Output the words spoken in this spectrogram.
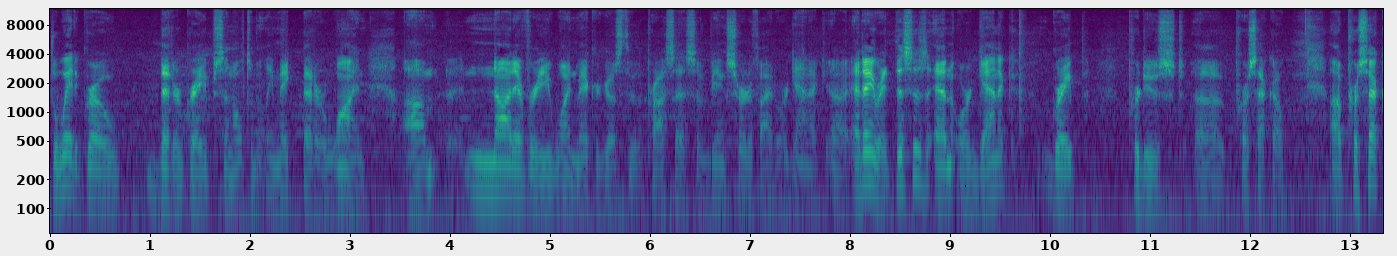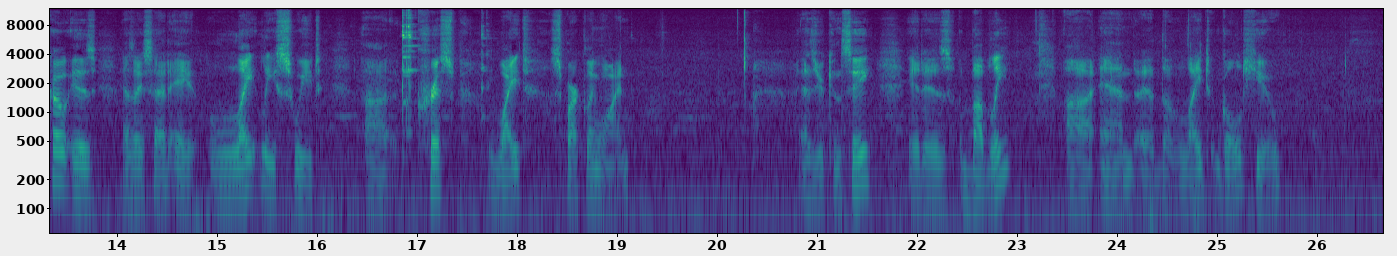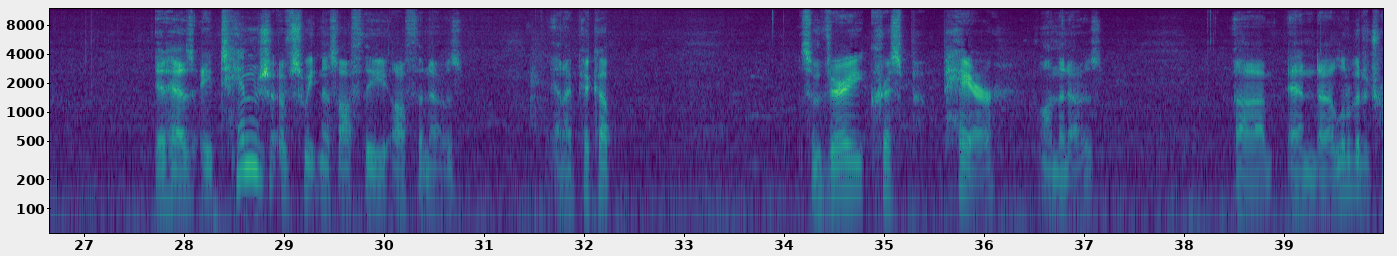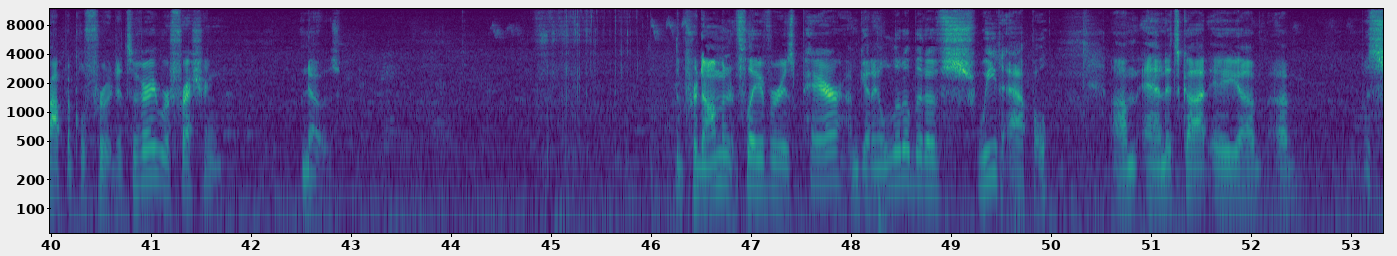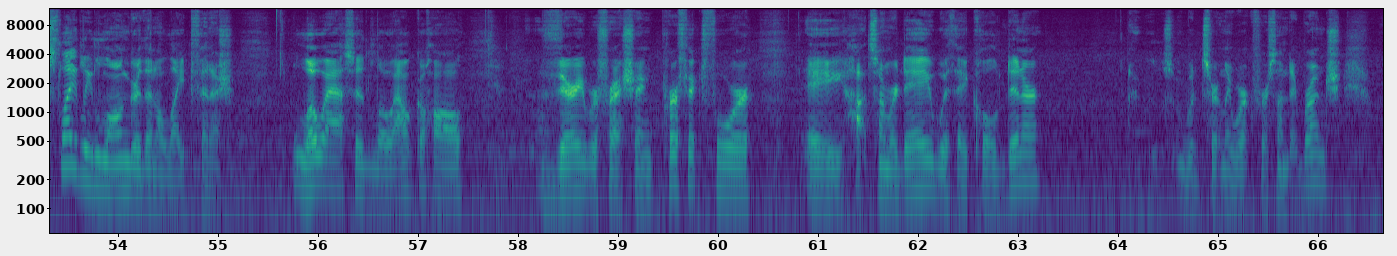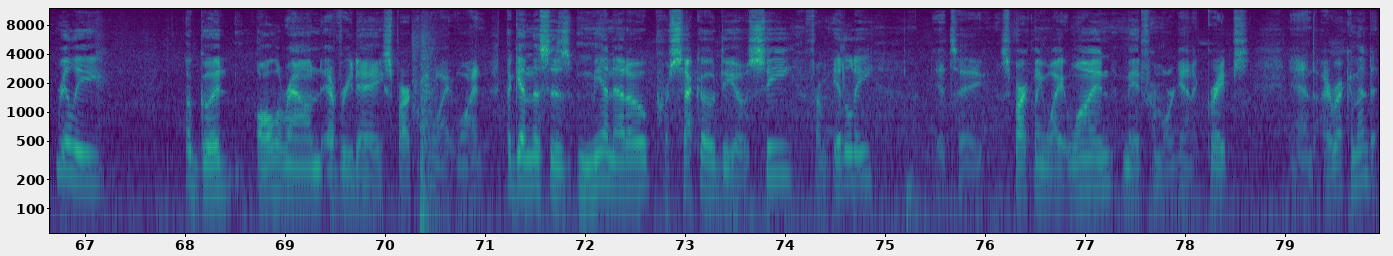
the way to grow better grapes and ultimately make better wine. Um, not every winemaker goes through the process of being certified organic. Uh, at any rate, this is an organic grape produced uh, Prosecco. Uh, Prosecco is, as I said, a lightly sweet, uh, crisp, white sparkling wine. As you can see, it is bubbly uh, and uh, the light gold hue. It has a tinge of sweetness off the off the nose, and I pick up some very crisp pear on the nose um, and a little bit of tropical fruit. It's a very refreshing nose. The predominant flavor is pear. I'm getting a little bit of sweet apple, um, and it's got a, a, uh, a slightly longer than a light finish. Low acid, low alcohol, very refreshing, perfect for a hot summer day with a cold dinner. Would certainly work for Sunday brunch. Really a good all-around everyday sparkling white wine. Again, this is Mionetto Prosecco DOC from Italy. It's a sparkling white wine made from organic grapes, and I recommend it.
